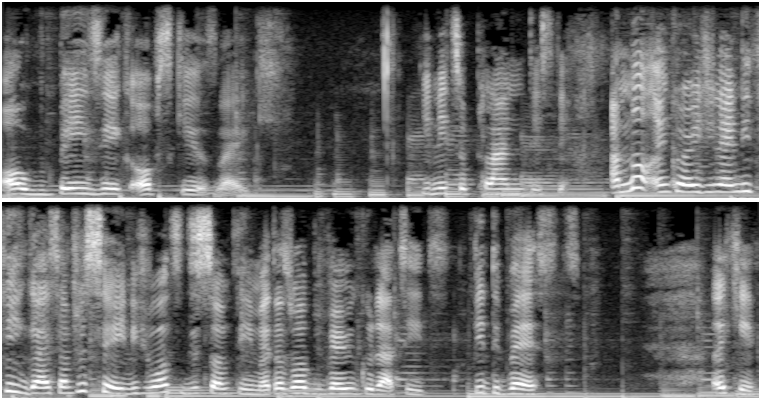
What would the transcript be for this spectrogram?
of basic up skills like you need to plan this thing. I'm not encouraging anything, guys. I'm just saying if you want to do something, you might as well be very good at it. Be the best. Okay.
